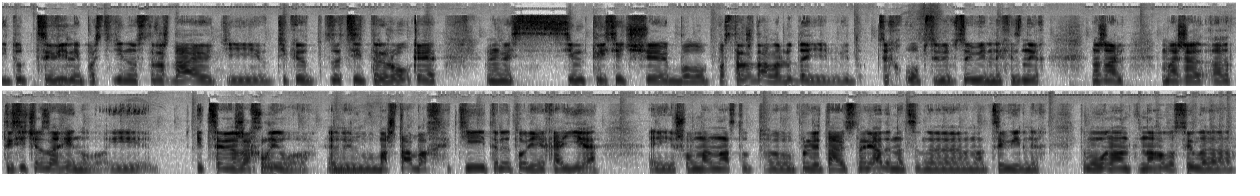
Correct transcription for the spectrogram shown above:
і тут цивільні постійно страждають, і тільки за ці три роки м, сім тисяч було постраждало людей від цих обстрілів цивільних. Із них, на жаль, майже е, тисяча загинуло. І, і це жахливо е, в масштабах тієї території, яка є. І що на нас тут е, прилітають снаряди на, на, на цивільних. Тому вона наголосила,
